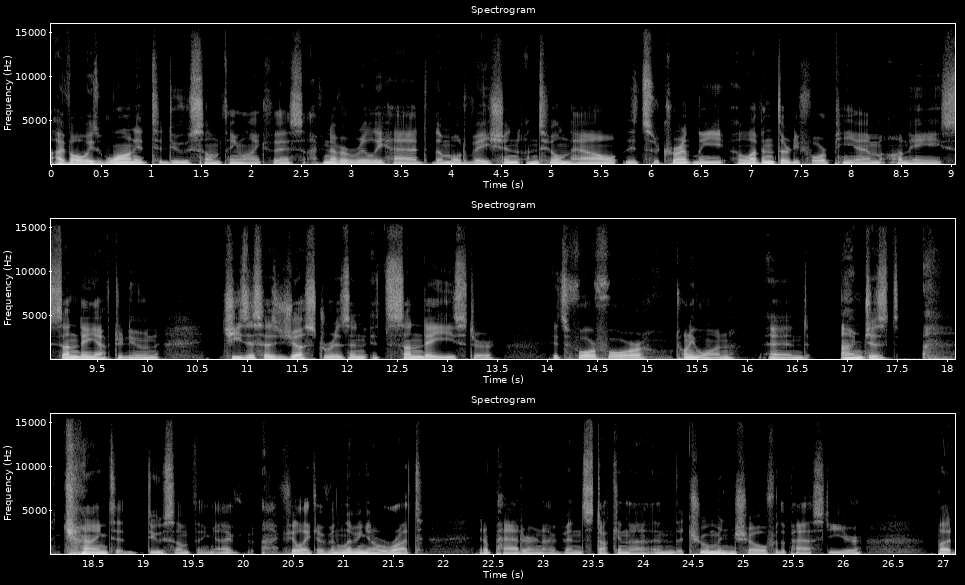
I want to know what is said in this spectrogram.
I've always wanted to do something like this. I've never really had the motivation until now. It's currently 11:34 p.m. on a Sunday afternoon Jesus has just risen. It's Sunday Easter. It's 4 4 21. And I'm just trying to do something. I've, I feel like I've been living in a rut, in a pattern. I've been stuck in the, in the Truman Show for the past year. But,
